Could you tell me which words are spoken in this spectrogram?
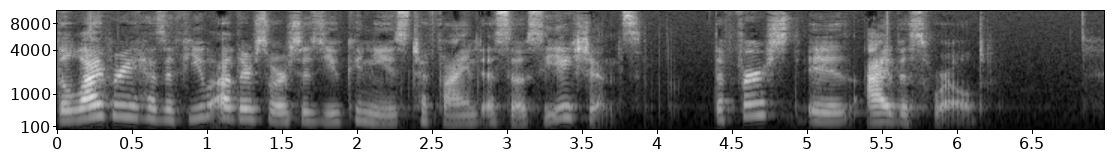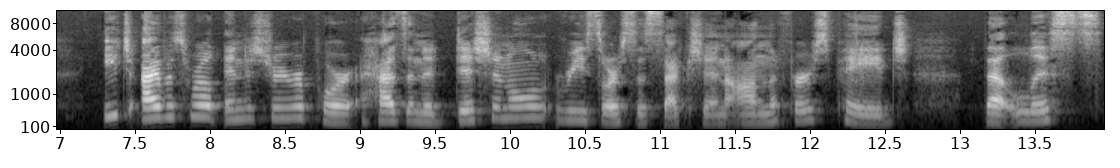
The library has a few other sources you can use to find associations. The first is IBISWorld. Each IBISWorld industry report has an additional resources section on the first page that lists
